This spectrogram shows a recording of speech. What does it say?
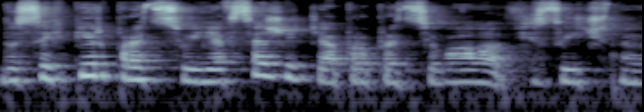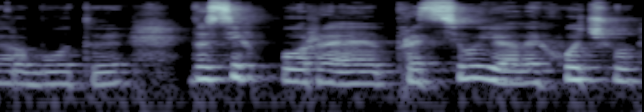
до сих пір працюю, я все життя пропрацювала фізичною роботою. До сих пор е, працюю, але хочу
